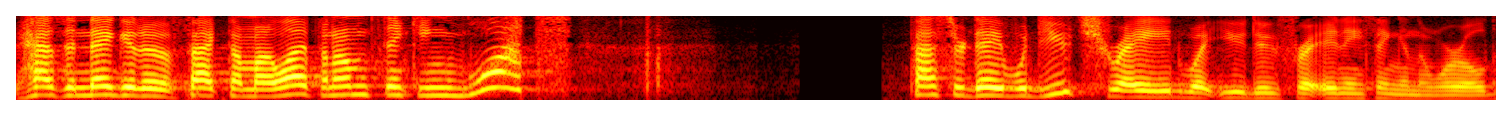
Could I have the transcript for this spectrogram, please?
has a negative effect on my life. And I'm thinking, what? Pastor Dave, would you trade what you do for anything in the world?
